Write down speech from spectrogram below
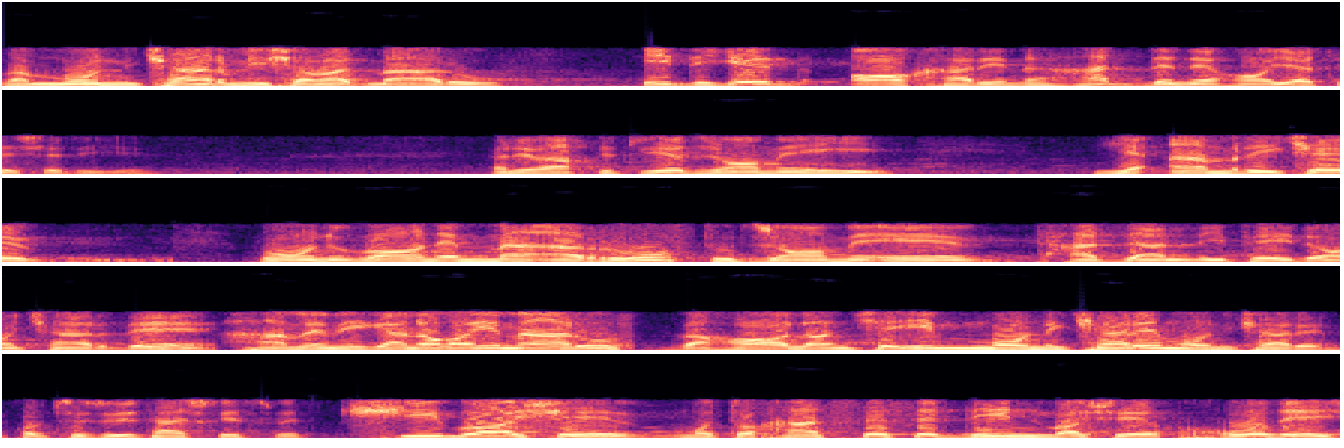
و منکر می‌شود معروف. این دیگه آخرین حد نهایتشه دیگه. یعنی وقتی توی جامعه یه امری که به عنوان معروف تو جامعه تجلی پیدا کرده همه میگن آقا این معروف. و حال که این منکر منکره. خب چجوری تشخیص بده کی باشه؟ متخصص دین باشه خودش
